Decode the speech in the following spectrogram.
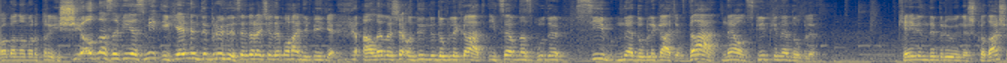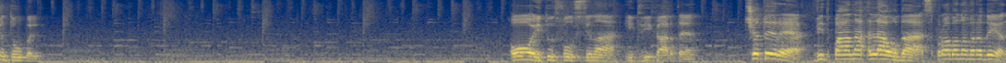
Спроба номер 3. Ще одна Софія Сміт і Кевін Дебрюне. Це, до речі, непогані піки. Але лише один недублікат. І це в нас буде 7 недублікатів. Да, Неон, скільки недублів? Кевін Дебрюйне, шкода, що дубль. О, і тут фул стіна. І дві карти. 4 від пана Лауда. Спроба номер 1.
